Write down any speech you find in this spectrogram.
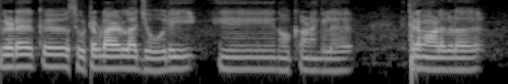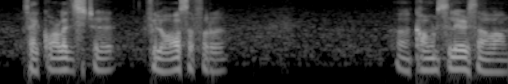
ഇവരുടെയൊക്കെ സൂട്ടബിളായുള്ള ജോലി ഈ നോക്കുകയാണെങ്കിൽ ഇത്തരം ആളുകൾ സൈക്കോളജിസ്റ്റ് ഫിലോസഫർ കൗൺസിലേഴ്സ് ആവാം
